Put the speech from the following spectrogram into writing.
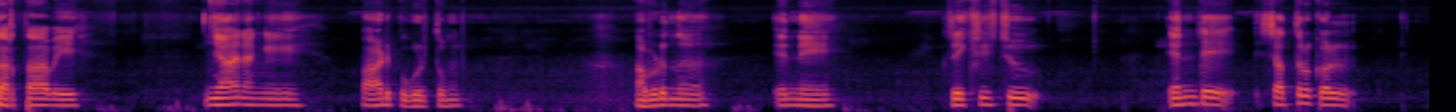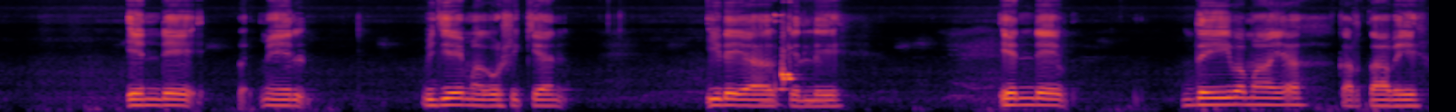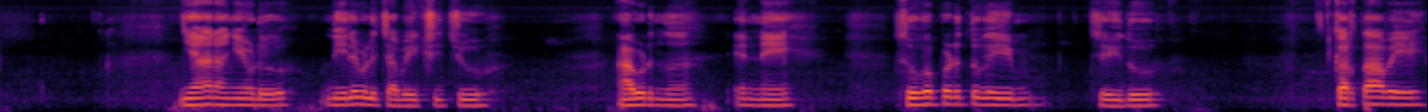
കർത്താവേ ഞാൻ അങ്ങേ പാടിപ്പുകഴ്ത്തും അവിടുന്ന് എന്നെ രക്ഷിച്ചു. എന്റെ ശത്രുക്കൾ എന്റെ മേൽ വിജയമാഘോഷിക്കാൻ ഇടയാക്കല്ലേ. എന്റെ ദൈവമായ കർത്താവേ ഞാൻ അങ്ങയോട് നിലവിളിച്ചപേക്ഷിച്ചു. അവിടുന്ന് എന്നെ സുഖപ്പെടുത്തുകയും ചെയ്തു. കർത്താവെ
